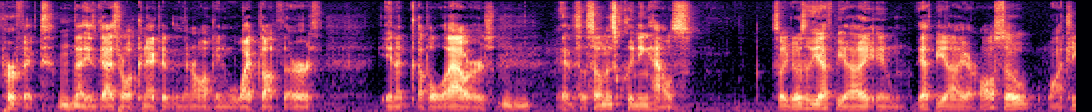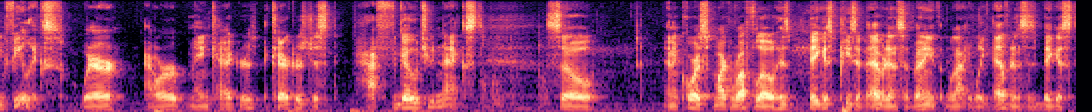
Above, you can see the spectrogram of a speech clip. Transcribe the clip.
perfect Mhm. that these guys are all connected and they're all getting wiped off the earth in a couple of hours. Mhm. And so someone's cleaning house. So he goes to the FBI, and the FBI are also watching Felix, where our main characters characters just have to go to next. So, and of course, Mark Ruffalo, his biggest piece of evidence of any, well, not really evidence, his biggest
